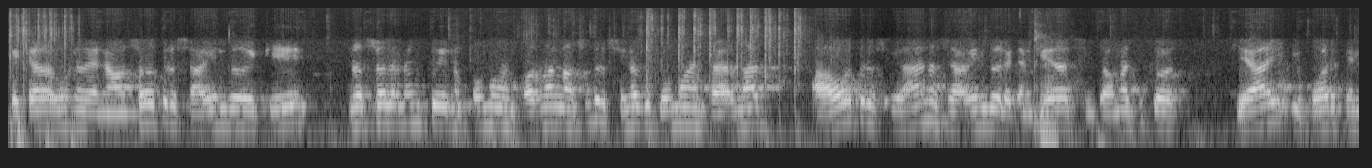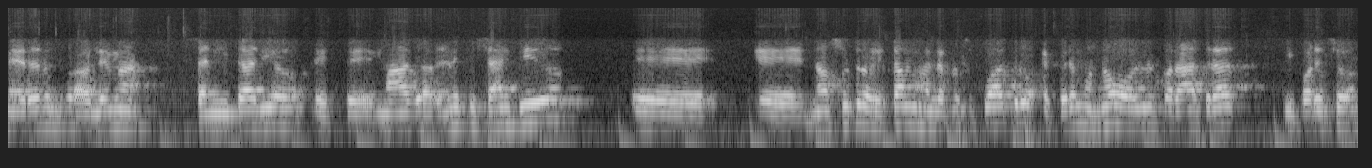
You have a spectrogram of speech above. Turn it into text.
de cada uno de nosotros, sabiendo de que no solamente nos podemos informar nosotros, sino que podemos enfermar a otros ciudadanos sabiendo la cantidad de sintomáticos que hay y poder generar un problema sanitario este, mayor. En este sentido, eh, eh, nosotros estamos en la fase 4, esperemos no volver para atrás y por eso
